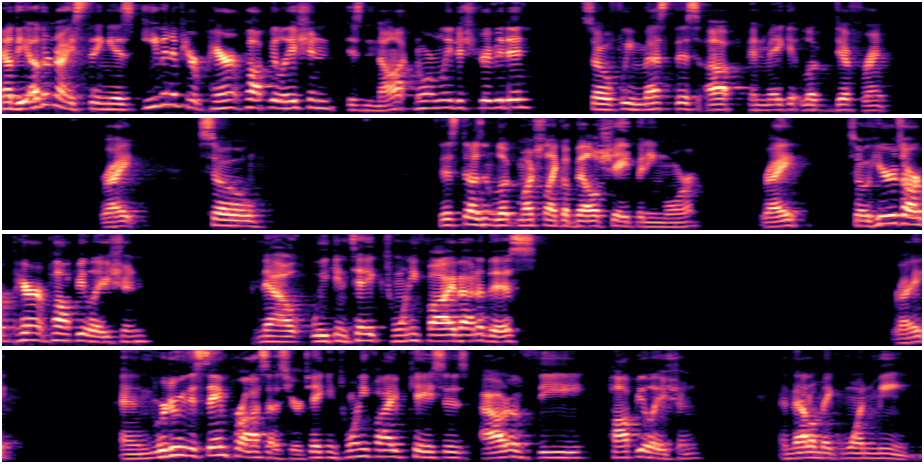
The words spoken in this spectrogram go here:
Now, the other nice thing is, even if your parent population is not normally distributed, so if we mess this up and make it look different, right? So this doesn't look much like a bell shape anymore, right? So here's our parent population. Now, we can take 25 out of this, right? And we're doing the same process here, taking 25 cases out of the population, and that'll make one mean.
